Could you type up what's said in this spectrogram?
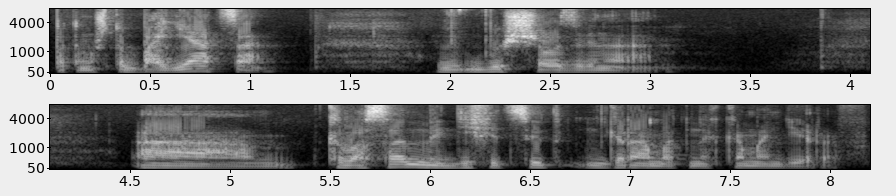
Потому что боятся высшего звена. А колоссальный дефицит грамотных командиров.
